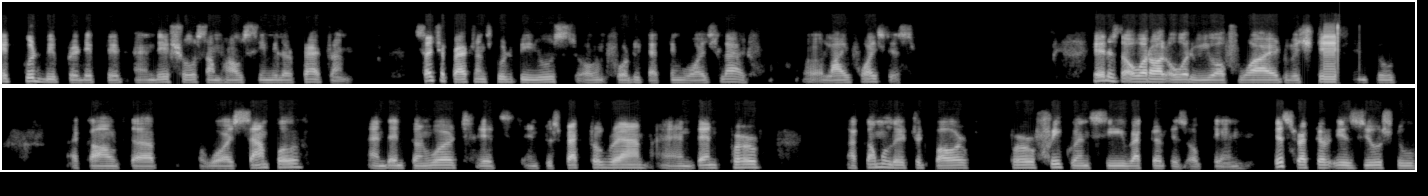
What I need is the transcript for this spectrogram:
it could be predicted and they show somehow similar pattern. Such a patterns could be used for detecting voice live, uh, live voices. Here is the overall overview of Void, which takes into account the voice sample and then converts it into spectrogram and then per accumulated power per frequency vector is obtained. This vector is used to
